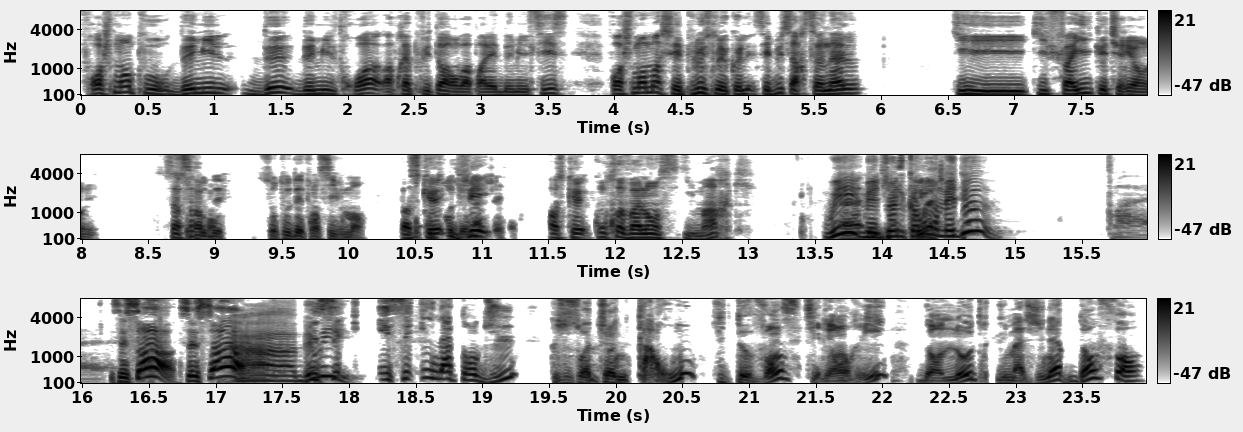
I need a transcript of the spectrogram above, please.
franchement, pour 2002-2003, après plus tard, on va parler de 2006. Franchement, moi, c'est plus le, c'est plus Arsenal qui, qui faillit que Thierry Henry. Ça, surtout, surtout défensivement. Parce que, il fait, parce que contre Valence, il marque. Oui, euh, mais John Carew en met deux. C'est ça, c'est ça. Ah, et c'est inattendu que ce soit John Carew qui devance Thierry Henry dans notre imaginaire d'enfant.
